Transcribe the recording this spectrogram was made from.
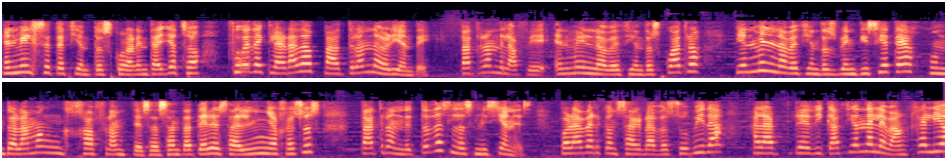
En 1748 fue declarado patrón de Oriente, patrón de la fe en 1904 y en 1927, junto a la monja francesa Santa Teresa del Niño Jesús, patrón de todas las misiones, por haber consagrado su vida a la predicación del Evangelio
